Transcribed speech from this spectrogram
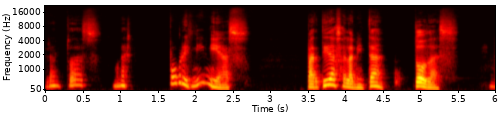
eran todas unas pobres niñas, partidas a la mitad, todas. Mm.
